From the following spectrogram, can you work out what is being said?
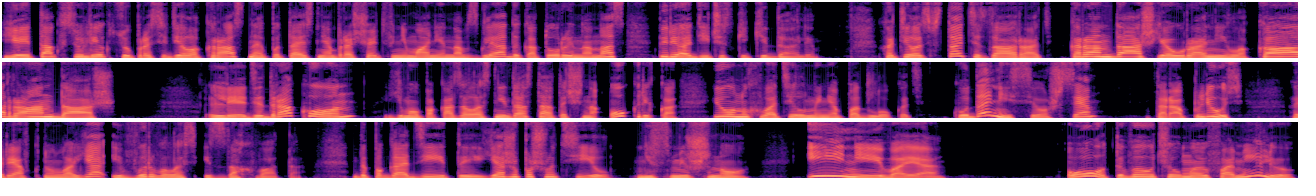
Я и так всю лекцию просидела красная, пытаясь не обращать внимания на взгляды, которые на нас периодически кидали. Хотелось встать и заорать. «Карандаш я уронила! Карандаш!» «Леди Дракон!» Ему показалось недостаточно окрика, и он ухватил меня под локоть. «Куда несешься?» «Тороплюсь!» — рявкнула я и вырвалась из захвата. «Да погоди ты, я же пошутил! Не смешно!» «Иниевая!» «О, ты выучил мою фамилию?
